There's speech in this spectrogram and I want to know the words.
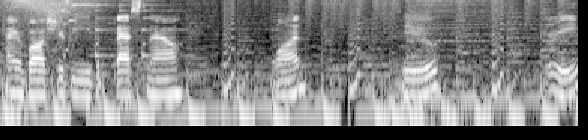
Timer ball should be the best now. One, two, three.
